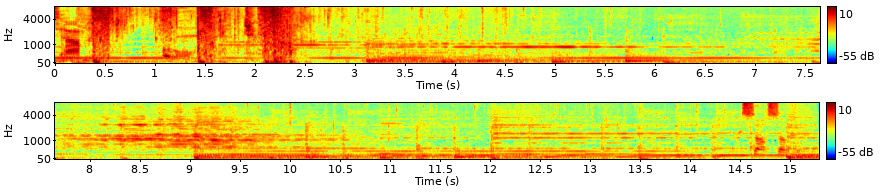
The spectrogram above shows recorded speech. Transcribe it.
So. Um, I saw something.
